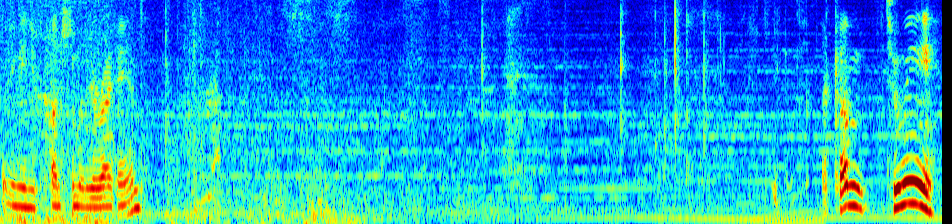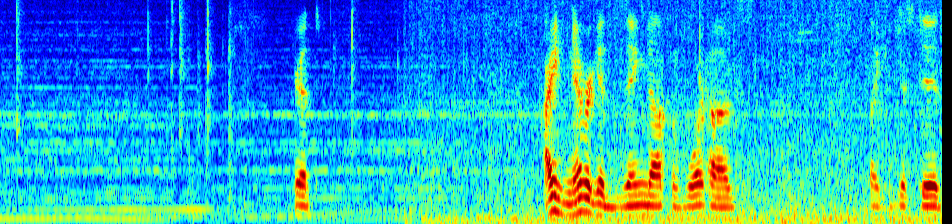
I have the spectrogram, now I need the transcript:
What do you mean you punched him with your right hand? Come to me! Good. I never get zinged off of warthogs like you just did.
